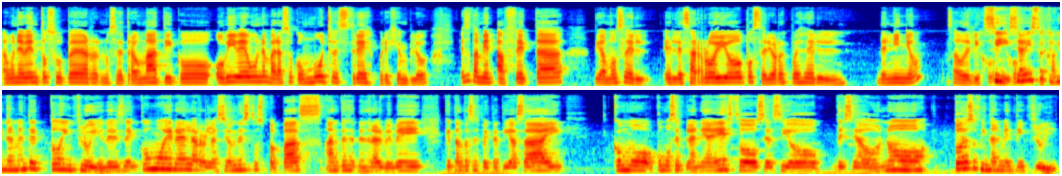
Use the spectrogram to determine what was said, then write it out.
algún evento súper, no sé, traumático, o vive un embarazo con mucho estrés, por ejemplo, eso también afecta, digamos, el, el desarrollo posterior después del, del niño, o sea, o del hijo. Sí, hijo, se ha visto hija. que finalmente todo influye, desde cómo era la relación de estos papás antes de tener al bebé, qué tantas expectativas hay, cómo, cómo se planea esto, si ha sido deseado o no, todo eso finalmente influye.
